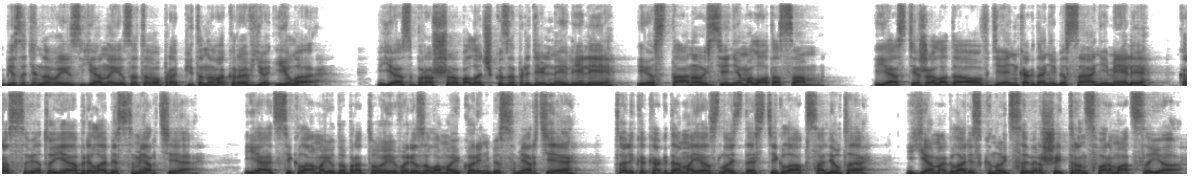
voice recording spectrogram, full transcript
без единого изъяна из этого пропитанного кровью ила. Я сброшу оболочку запредельной лилии и стану синим лотосом. Я стяжала Дао в день, когда небеса онемели, к рассвету я обрела бессмертие. Я отсекла мою доброту и вырезала мой корень бессмертия. Только когда моя злость достигла абсолюта, я могла рискнуть совершить трансформацию.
